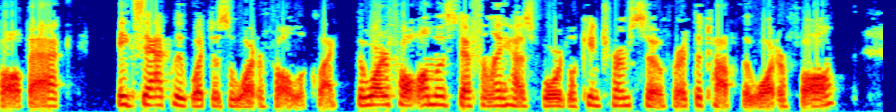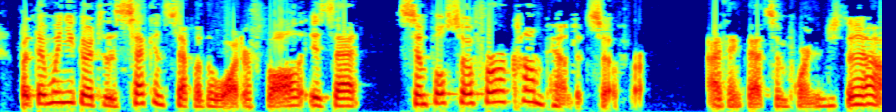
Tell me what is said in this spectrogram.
fallback, exactly what does the waterfall look like? The waterfall almost definitely has forward-looking term SOFR at the top of the waterfall. But then when you go to the second step of the waterfall, is that simple SOFR or compounded SOFR? I think that's important to know.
